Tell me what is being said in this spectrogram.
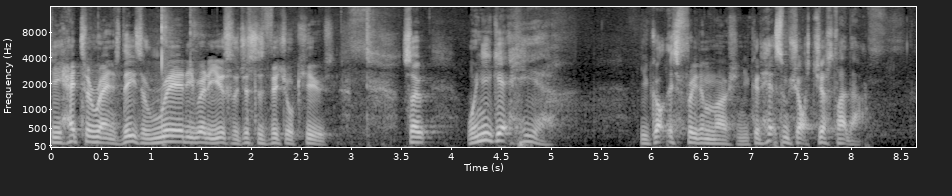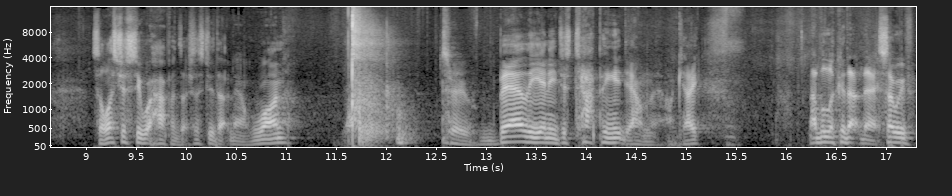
you head to range, these are really, really useful just as visual cues. So when you get here, you've got this freedom of motion. You could hit some shots just like that. So let's just see what happens. Let's do that now. One, two. Barely any, just tapping it down there, okay? Have a look at that there. So we've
